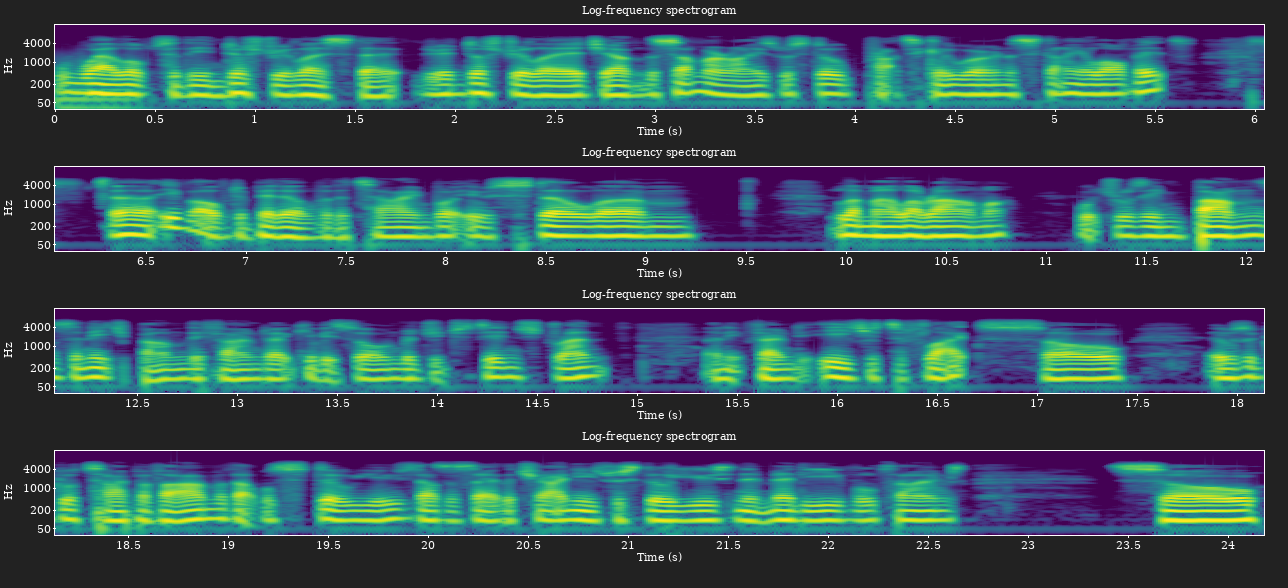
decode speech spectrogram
well up to the industrial estate, the industrial age, and the samurais were still practically wearing a style of it. Uh, evolved a bit over the time, but it was still um, lamellar armor, which was in bands, and each band they found out give its own rigidity and strength, and it found it easier to flex. So it was a good type of armor that was still used. As I say, the Chinese were still using it medieval times. So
